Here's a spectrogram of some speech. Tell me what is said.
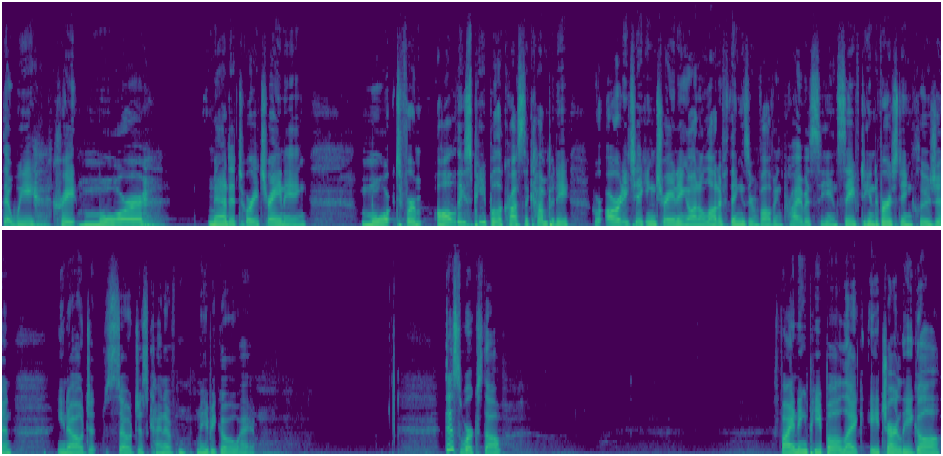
that we create more mandatory training more for all these people across the company who are already taking training on a lot of things involving privacy and safety and diversity inclusion, you know, so just kind of maybe go away. This works though. finding people like HR legal,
